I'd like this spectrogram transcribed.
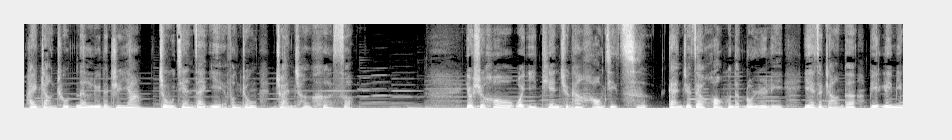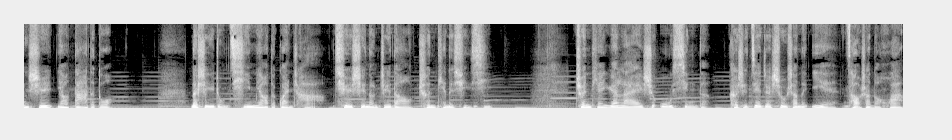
还长出嫩绿的枝丫，逐渐在野风中转成褐色。有时候我一天去看好几次，感觉在黄昏的落日里，叶子长得比黎明时要大得多。那是一种奇妙的观察，确实能知道春天的讯息。春天原来是无形的，可是借着树上的叶、草上的花，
